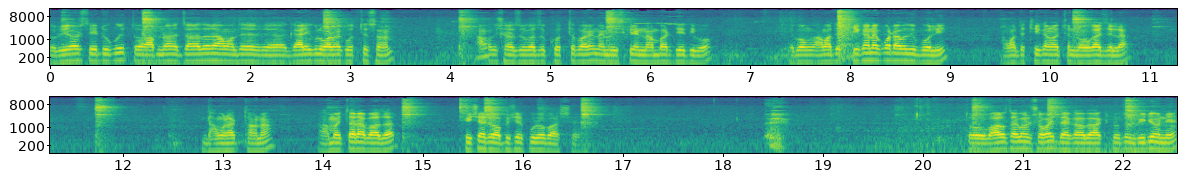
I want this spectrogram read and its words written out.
তো ভিউয়ার্স এটুকুই তো আপনারা যারা যারা আমাদের গাড়িগুলো অর্ডার করতে চান, আমাদের সাথে যোগাযোগ করতে পারেন। আমি স্ক্রিনের নাম্বার দিয়ে দিব। এবং আমাদের ঠিকানা কটা যদি বলি, আমাদের ঠিকানা হচ্ছে নওগাঁ জেলা ধামরাট থানা, আমতারা বাজার, ফিশারি অফিসের পুরো পাশে। তো ভালো থাকবেন সবাই। দেখা হবে এক নতুন ভিডিও নিয়ে।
